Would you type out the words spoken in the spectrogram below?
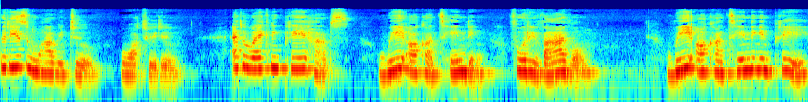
The reason why we do what we do. At Awakening Prayer Hubs, we are contending for revival. We are contending in prayer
